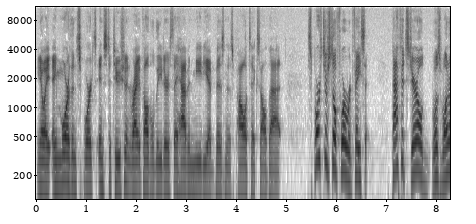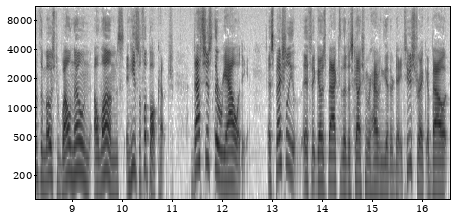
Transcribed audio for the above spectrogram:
you know a, a, more than sports institution, right? With all the leaders they have in media, business, politics, all that, sports are still forward facing. Pat Fitzgerald was one of the most well known alums, and he's a football coach. That's just the reality, especially if it goes back to the discussion we were having the other day, too, Strick, about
